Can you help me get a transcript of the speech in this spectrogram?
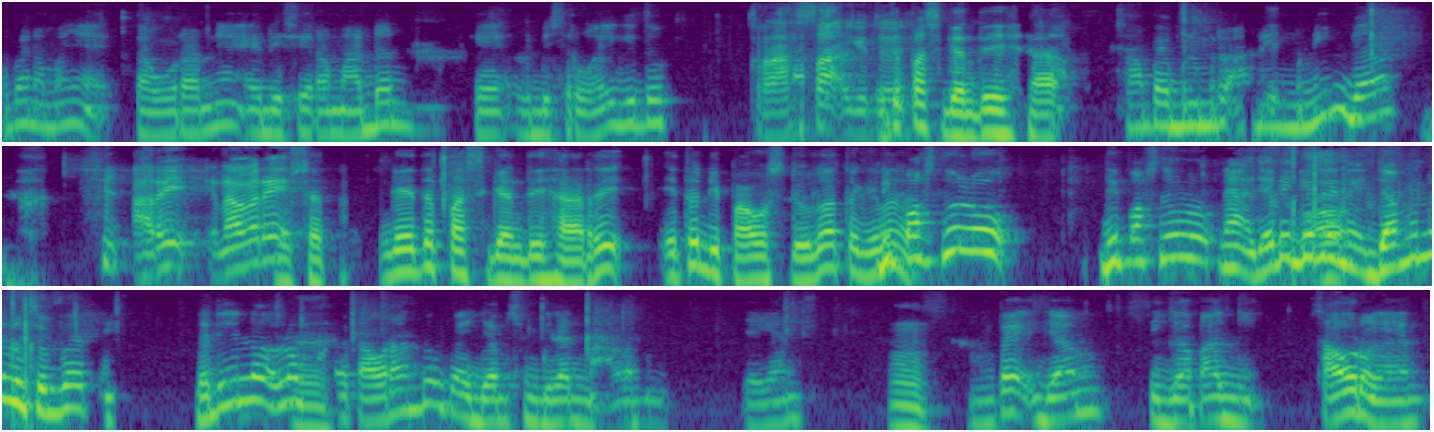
Apa namanya? Tawurannya edisi Ramadan kayak lebih seru aja gitu. Kerasa gitu Itu ya. pas ganti Sampai bener-bener ada yang meninggal. Ari, kenapa, Ri? Buset. Enggak itu pas ganti hari itu di pause dulu atau Di gimana? pos dulu. Di pos dulu. Nah, jadi gini Oh. nih, jam ini lucu banget nih. Jadi lu lu Nah. pakai tawuran tuh kayak jam 9 malam, ya kan? Hmm. Sampai jam 3 pagi. Sahur kan.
